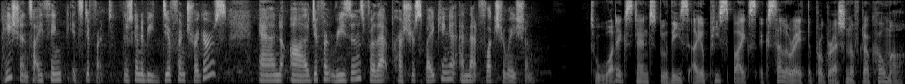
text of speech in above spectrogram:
patients, I think it's different. There's going to be different triggers and uh, different reasons for that pressure spiking and that fluctuation. To what extent do these IOP spikes accelerate the progression of glaucoma?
